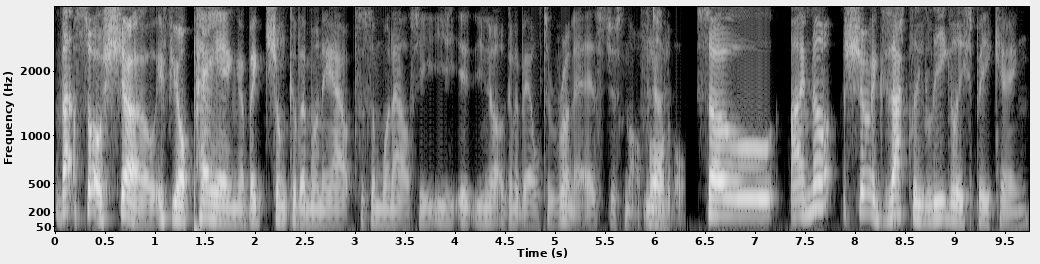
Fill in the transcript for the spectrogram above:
that sort of show, if you're paying a big chunk of the money out to someone else, you, you, you're not going to be able to run it. It's just not affordable. So I'm not sure exactly legally speaking,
